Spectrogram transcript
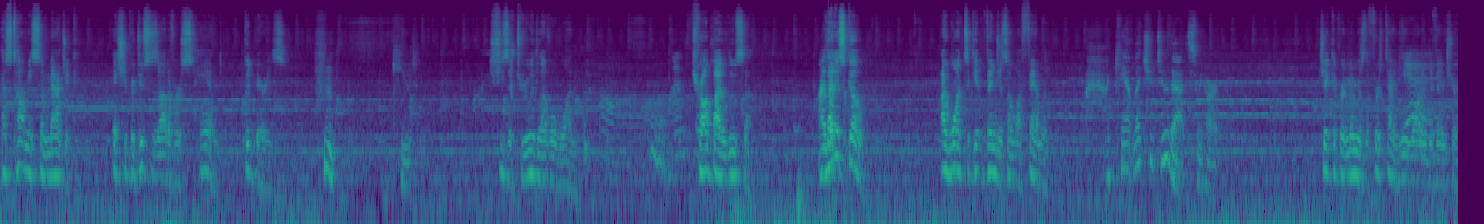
has taught me some magic, and she produces out of her hand good berries. Hmm. Cute. She's a druid level one. Aw. I'm so Trod by Lusa. I Let us go. I want to get vengeance on my family. I can't let you do that, sweetheart. Jacob remembers the first time he Yeah. wanted to venture.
